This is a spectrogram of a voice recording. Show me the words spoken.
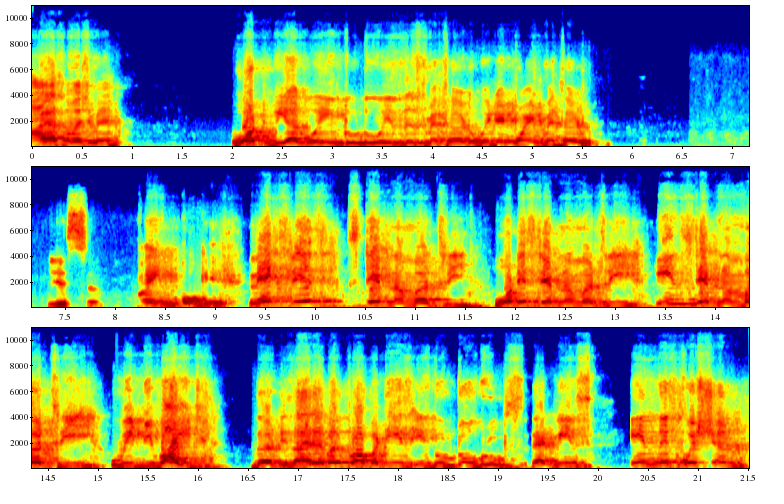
आया समझ में what we are going to do in this method weighted point method yes sir fine okay next is step number 3 what is step number 3 in step number 3 we divide the desirable properties into two groups that means in this question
